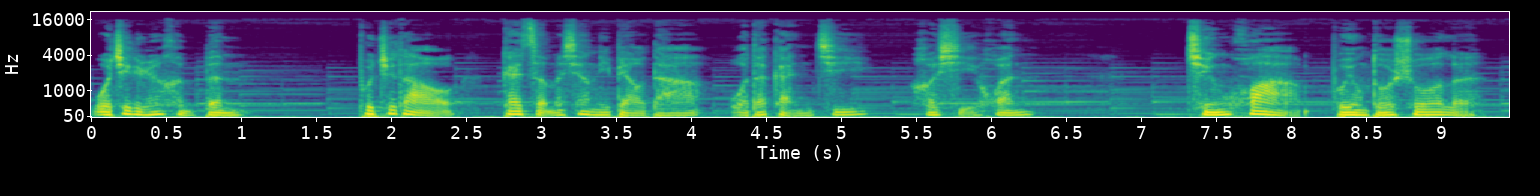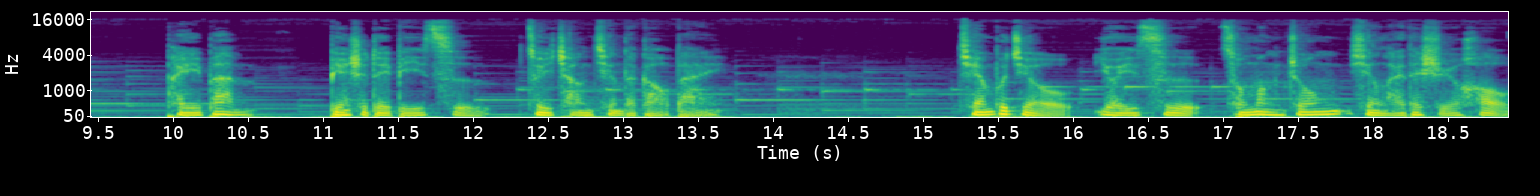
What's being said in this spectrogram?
我这个人很笨，不知道该怎么向你表达我的感激和喜欢。情话不用多说了，陪伴便是对彼此最长情的告白。前不久有一次从梦中醒来的时候，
